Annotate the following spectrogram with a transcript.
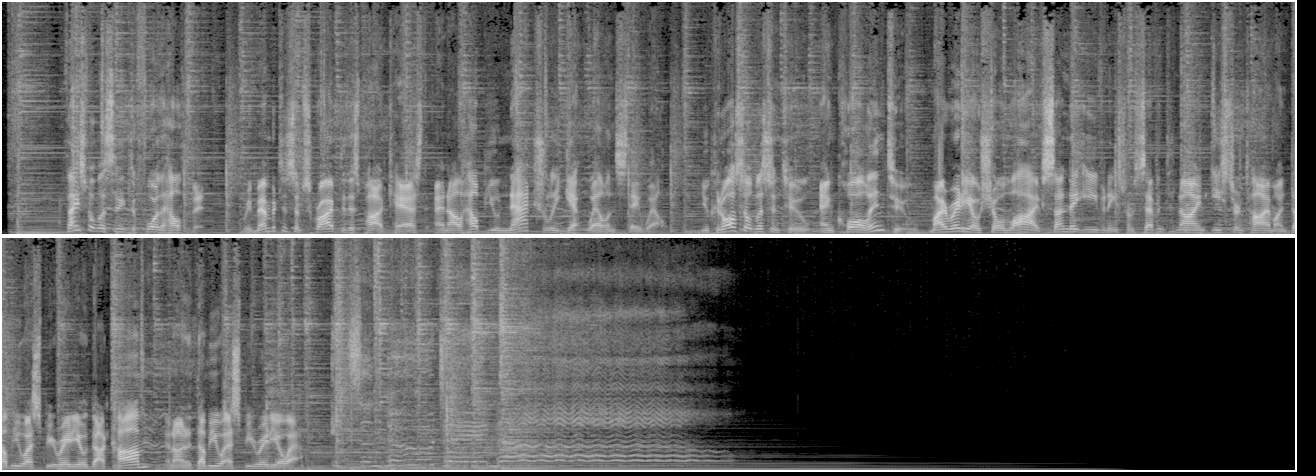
Thanks for listening to For the Health of It. Remember to subscribe to this podcast, and I'll help you naturally get well and stay well. You can also listen to and call into my radio show live Sunday evenings from 7 to 9 Eastern Time on WSBRadio.com and on a WSB Radio app.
